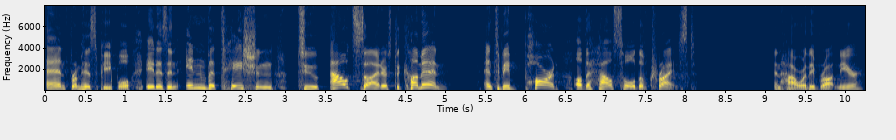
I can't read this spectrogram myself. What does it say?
and from his people. It is an invitation to outsiders to come in and to be part of the household of Christ. And how are they brought near?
